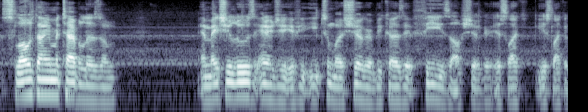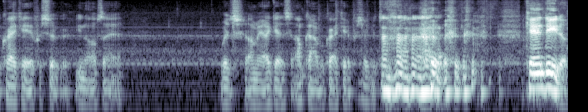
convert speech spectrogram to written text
slows down your metabolism and makes you lose energy if you eat too much sugar because it feeds off sugar. It's like it's like a crackhead for sugar. You know what I'm saying? Which I mean, I guess I'm kind of a crackhead for sugar too. Candida,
